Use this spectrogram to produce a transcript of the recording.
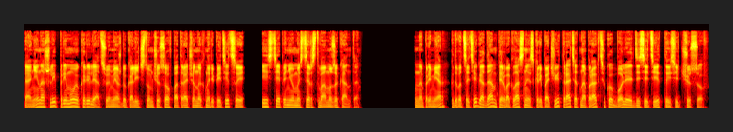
Они нашли прямую корреляцию между количеством часов, потраченных на репетиции, и степенью мастерства музыканта. Например, к 20 годам первоклассные скрипачи тратят на практику более 10 тысяч часов.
